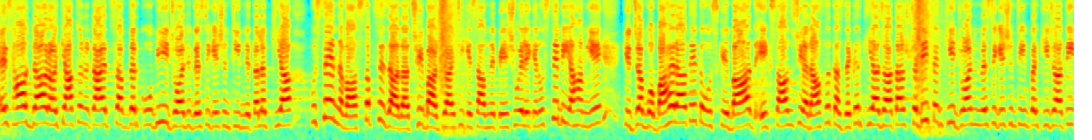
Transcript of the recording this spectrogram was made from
इसहाक डार और कैप्टन रिटायर्ड सफदर को भी ज्वाइंट इन्वेस्टिगेशन टीम ने तलब किया। हुसैन नवाज़ सबसे ज़्यादा छह बार जेआईटी के सामने पेश हुए, लेकिन उससे भी अहम ये कि जब वो बाहर आते तो उसके बाद एक साजिशी अनासर का ज़िक्र किया जाता। शदीद तनकीद ज्वाइंट इन्वेस्टिगेशन टीम पर की जाती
